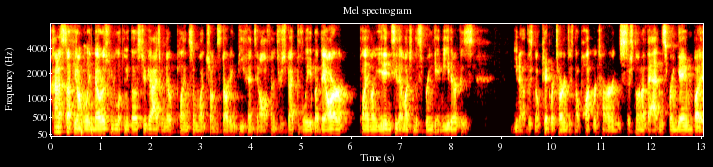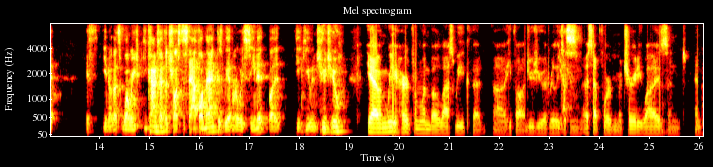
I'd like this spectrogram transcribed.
kind of stuff you don't really notice when you're looking at those two guys when they're playing so much on starting defense and offense, respectively. But they are playing on. You didn't see that much in the spring game either because you know there's no kick returns, there's no punt returns, there's none of that in the spring game. But if you know that's one where you, you kind of have to trust the staff on that because we haven't really seen it. But DQ and Juju yeah, and we heard from Limbo last week that uh, he thought Juju had really yes. taken a step forward maturity wise, and and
